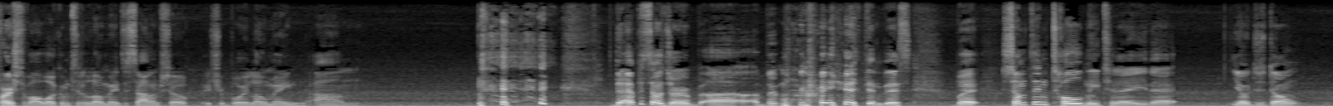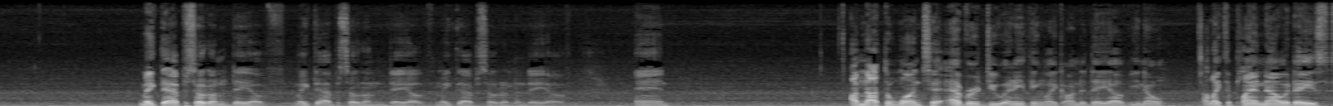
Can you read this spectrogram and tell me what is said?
First of all, welcome to the Low Main's Asylum Show. It's your boy Low Main. Um, the episodes are uh, a bit more graded than this, but something told me today that, yo, just don't make the episode on the day of. Make the episode on the day of. Make the episode on the day of. And I'm not the one to ever do anything like on the day of, you know. I like to plan nowadays.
